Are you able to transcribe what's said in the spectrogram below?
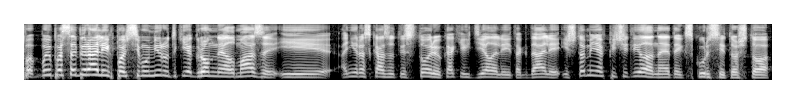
Мы пособирали их по всему миру, такие огромные алмазы, и они рассказывают историю, как их делали и так далее. И что меня впечатлило на этой экскурсии, то что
